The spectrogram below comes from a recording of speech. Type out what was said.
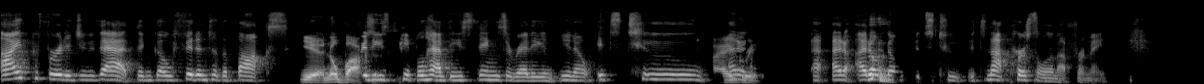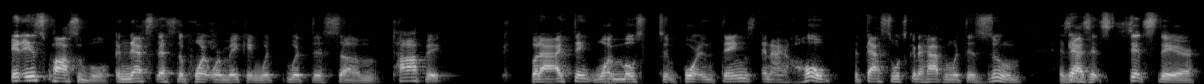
I prefer to do that than go fit into the box Yeah, no box these people have these things already. And you know, it's too I don't- agree. I, I don't I don't know if it's too it's not personal enough for me. It is possible, and that's that's the point we're making with with this um, topic. But I think one of the most important things, and I hope that that's what's going to happen with this Zoom, is Yeah. as it sits there,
